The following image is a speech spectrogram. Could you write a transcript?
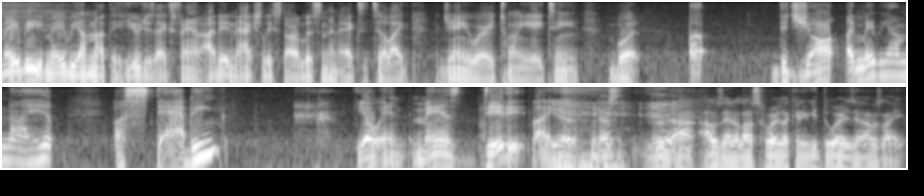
maybe maybe i'm not the hugest x fan i didn't actually start listening to x until like january 2018 but did y'all like maybe i'm not hip a stabbing yo and man's did it like yeah, that's look, I, I was at a loss for words. I couldn't get the words out. I was like,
